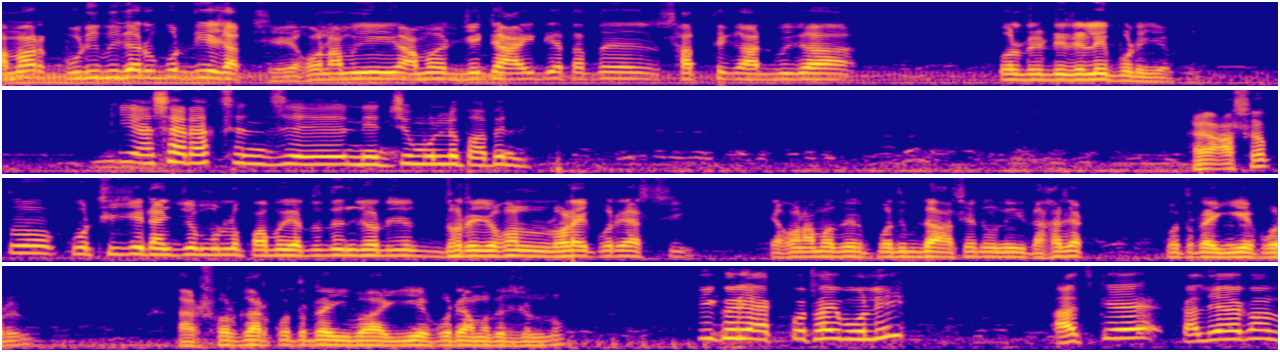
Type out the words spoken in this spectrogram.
আমার কুড়ি বিঘার উপর দিয়ে যাচ্ছে। এখন আমি আমার যেটা আইডিয়া তাতে সাত থেকে আট বিঘা অলরেডি রেলেই পড়ে যাবে। কি আশা রাখছেন যে ন্যায্য মূল্য পাবেন? হ্যাঁ আশা তো করছি যে ন্যায্য মূল্য পাবো। এতদিন ধরে যখন লড়াই করে আসছি এখন আমাদের প্রদীপদা আছেন উনি দেখা যাক কতটা ইয়ে করেন আর সরকার কতটা বা ইয়ে করে আমাদের জন্য। কি করে এক কথাই বলি, আজকে কালিয়াগঞ্জ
